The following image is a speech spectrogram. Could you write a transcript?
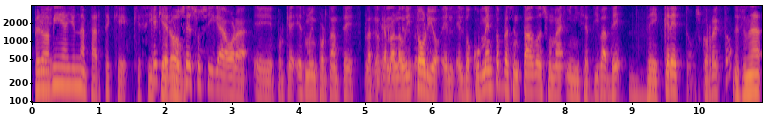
Pero a eh, mí hay una parte que, que sí quiero... ¿Qué proceso sigue ahora? Eh, porque es muy importante platicarlo al auditorio. El, documento presentado es una iniciativa de decreto, ¿es correcto? Es una,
